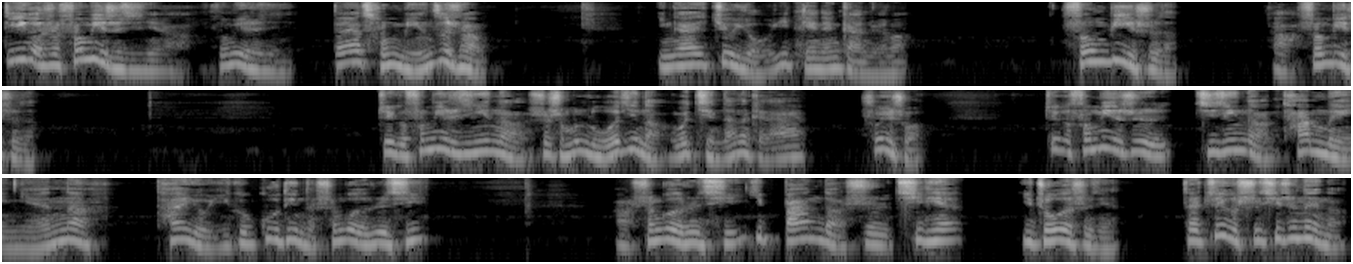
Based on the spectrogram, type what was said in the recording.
第一个是封闭式基金啊，封闭式基金，大家从名字上应该就有一点点感觉了，封闭式的啊，封闭式的。这个封闭式基金呢是什么逻辑呢？我简单的给大家说一说。这个封闭式基金呢，它每年呢，它有一个固定的申购的日期啊，申购的日期一般的是七天一周的时间，在这个时期之内呢。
